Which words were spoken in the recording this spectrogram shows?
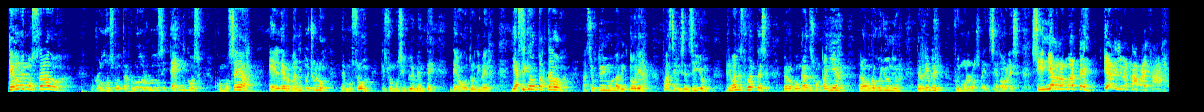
Quedó demostrado. Rudos contra rudos, rudos y técnicos, como sea. El hermanito chulo demostró que somos simplemente de otro nivel. Y así quedó pactado. Así obtuvimos la victoria. Fácil y sencillo. Rivales fuertes, pero con grandes compañías. Dragón Rojo Junior, terrible. Fuimos los vencedores. Sin miedo a la muerte. Tierra y libertad, pareja.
